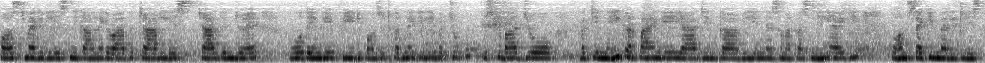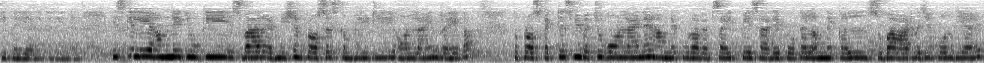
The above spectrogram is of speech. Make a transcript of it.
फ़र्स्ट मेरिट लिस्ट निकालने के बाद चार लिस्ट चार दिन जो है वो देंगे फ़ी डिपॉजिट करने के लिए बच्चों को। उसके बाद जो बच्चे नहीं कर पाएँगे या जिनका विलिंगनेस हमारे पास नहीं आएगी तो हम सेकंड मेरिट लिस्ट की तैयारी करेंगे। इसके लिए हमने, क्योंकि इस बार एडमिशन प्रोसेस कम्प्लीटली ऑनलाइन रहेगा तो प्रोस्पेक्टस भी बच्चों को ऑनलाइन है। हमने पूरा वेबसाइट पे सारे पोर्टल हमने कल सुबह आठ बजे खोल दिया है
